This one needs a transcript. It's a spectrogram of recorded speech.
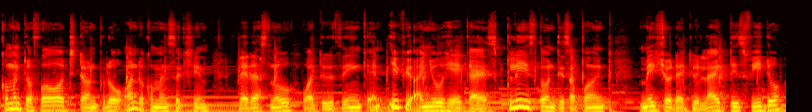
Comment your thought down below on the comment section. Let us know what do you think and if you are new here guys, please don't disappoint. Make sure that you like this video,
